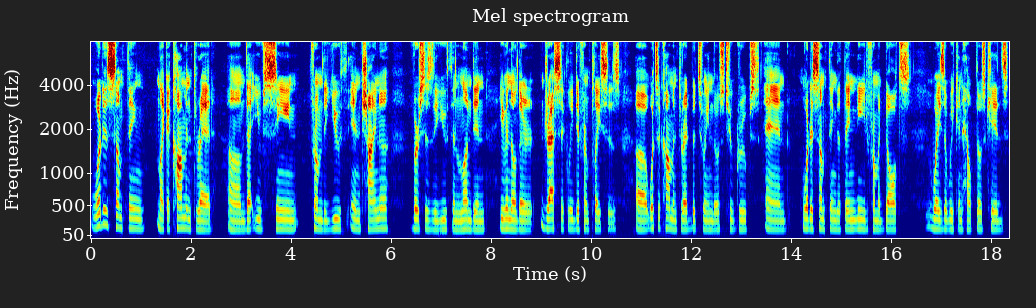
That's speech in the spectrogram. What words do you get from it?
What is something like a common thread um, that you've seen from the youth in China versus the youth in London, even though they're drastically different places? Uh, what's a common thread between those two groups, and what is something that they need from adults, ways that we can help those kids,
